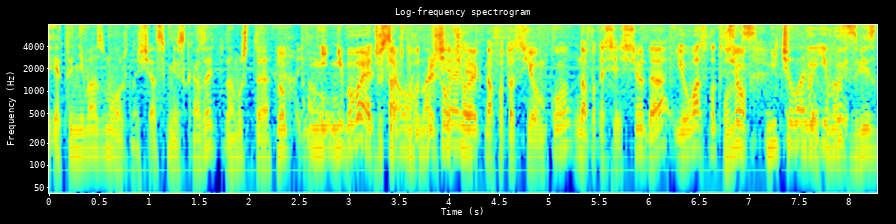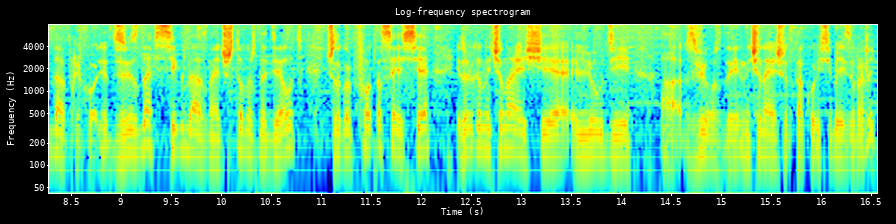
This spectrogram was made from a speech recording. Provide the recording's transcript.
это невозможно сейчас мне сказать, потому что... Ну, не, не бывает же так, что вот начале... пришел человек на фотосъемку, на фотосессию, да, и у вас вот у все... Нас не человек, вы, у нас вы... звезда приходит. Звезда всегда знает, что нужно делать, что такое фотосессия, и только начинающие люди, а, звезды, начинающие что-то такое себя изображать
